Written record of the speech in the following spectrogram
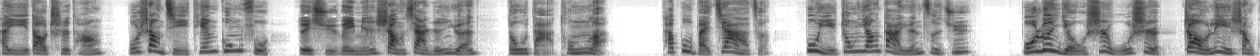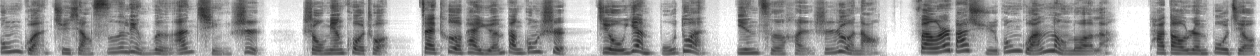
他一到池塘，不上几天功夫，对许卫民上下人员都打通了。他不摆架子，不以中央大员自居，不论有事无事，照例上公馆去向司令问安请示。手面阔绰，在特派员办公室酒宴不断，因此很是热闹，反而把许公馆冷落了。他到任不久，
